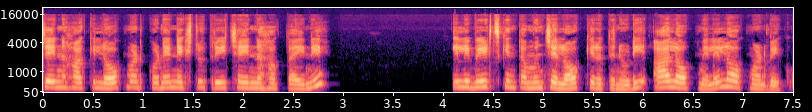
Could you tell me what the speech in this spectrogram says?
ಚೈನ್ ಹಾಕಿ ಲಾಕ್ ಮಾಡಿಕೊಂಡೆ ನೆಕ್ಸ್ಟು ತ್ರೀ ಚೈನ್ನ ಹಾಕ್ತಾಯಿನಿ ಇಲ್ಲಿ ಬೀಡ್ಸ್ಗಿಂತ ಮುಂಚೆ ಲಾಕ್ ಇರುತ್ತೆ ನೋಡಿ, ಆ ಲಾಕ್ ಮೇಲೆ ಲಾಕ್ ಮಾಡಬೇಕು.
